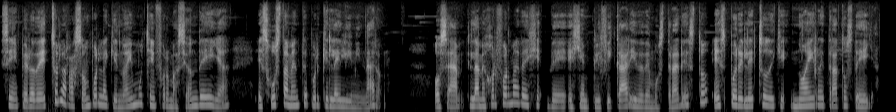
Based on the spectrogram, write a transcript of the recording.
Sí, pero de hecho la razón por la que no hay mucha información de ella es justamente porque la eliminaron. O sea, la mejor forma de, ejemplificar y de demostrar esto es por el hecho de que no hay retratos de ella.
